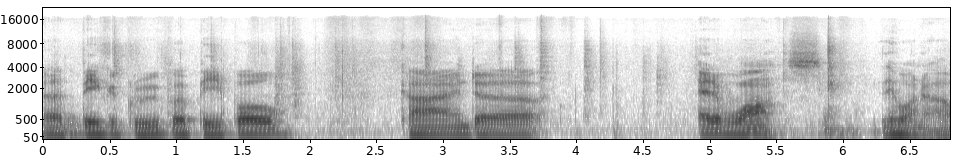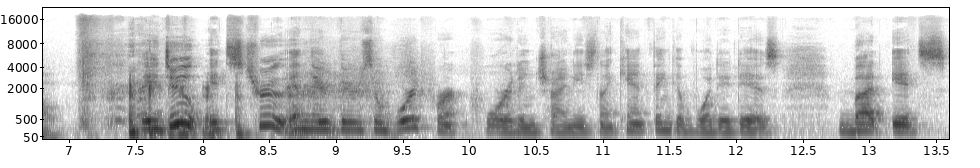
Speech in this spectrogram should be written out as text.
a big group of people, kind of at once, they want to out. they do. It's true, and there there's a word for for it in Chinese, and I can't think of what it is, but it's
